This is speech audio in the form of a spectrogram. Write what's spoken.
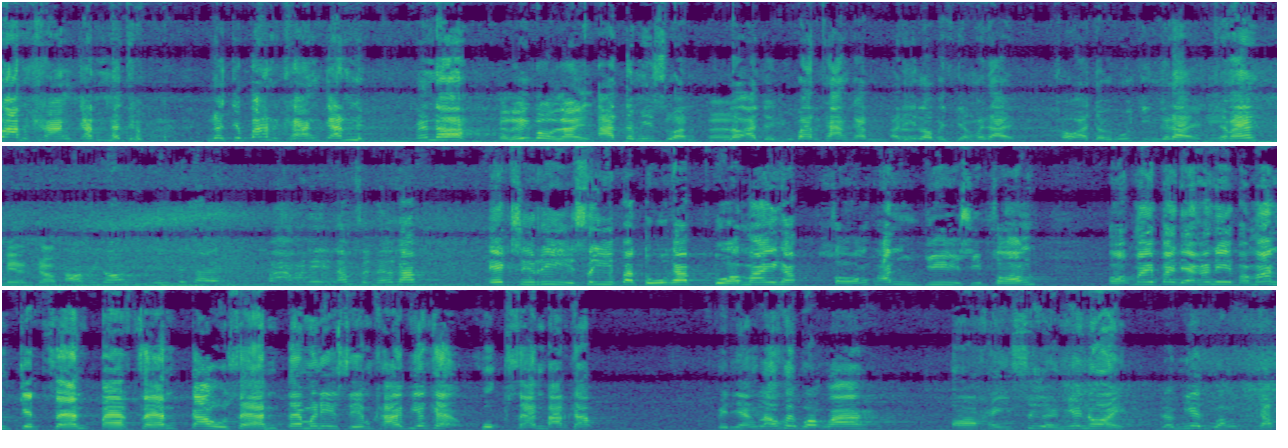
บ้านข้างกันนะจะน่าจะบ้านข้างกัน แม่นเนาะก็เลยเบ้าได้ อาจจะมีส่วนเออ เราอาจจะอยู่บ้านข้างกัน อันนี้เราไปเถียงไม่ได้ เขาอาจจะรู้จริงก็ได้ใช่ไหม เมนครับ เอาพี่น้องที่เห็นเช่นใดมาวันนี้นำเสนอครับ X Series 4ประตูครับ ตัวไม้ครับ 2022 ออกไม้ป้ายแดงอันนี้ประมาณ7 0 0 0 0 0 8 0 0 0 0 9 0 0 0 0แต่มันนี่เสียมขายเพียงแค่ 6 0 0 0 0 บาทครับ เป็นอย่างเราเคยบอกว่า ออกให้เสื้อเมียน้อย แล้วเมียหลวงจับ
